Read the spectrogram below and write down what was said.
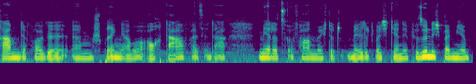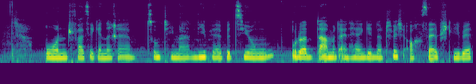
Rahmen der Folge ähm, sprengen, aber auch da, falls ihr da mehr dazu erfahren möchtet, meldet euch gerne persönlich bei mir. Und falls ihr generell zum Thema Liebe, Beziehung oder damit einhergeht, natürlich auch Selbstliebe,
